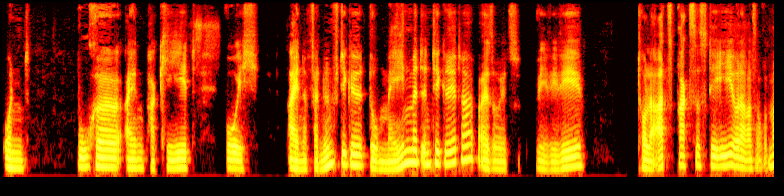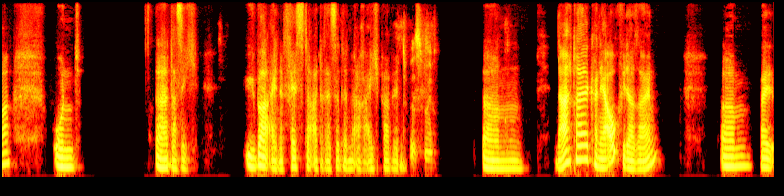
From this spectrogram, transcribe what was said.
und buche ein Paket, wo ich eine vernünftige Domain mit integriert habe, also jetzt www.tollearztpraxis.de oder was auch immer, und äh, dass ich über eine feste Adresse dann erreichbar bin. Ähm, Nachteil kann ja auch wieder sein, ähm, bei,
